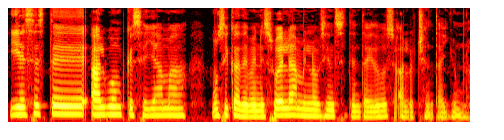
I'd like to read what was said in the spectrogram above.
Y es este álbum que se llama Música de Venezuela 1972 al 81.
